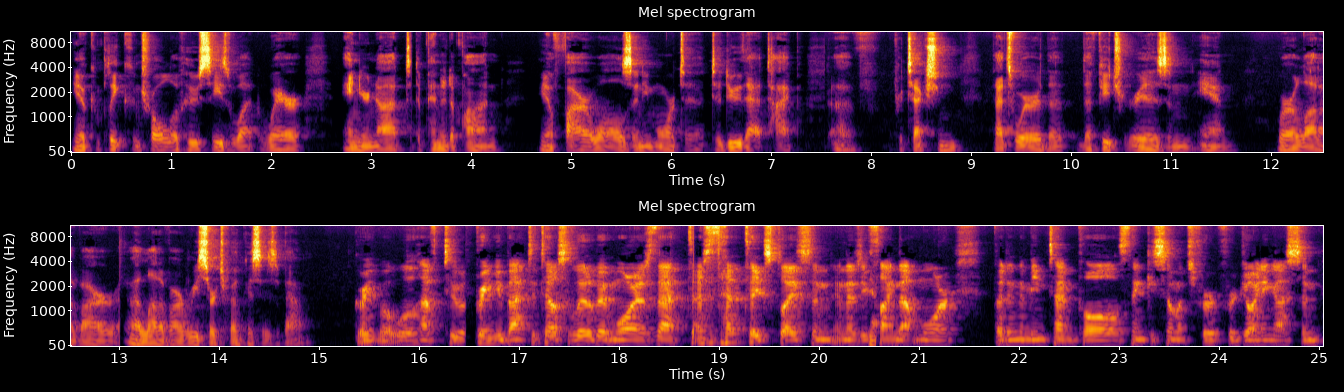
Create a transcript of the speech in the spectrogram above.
you know complete control of who sees what where and you're not dependent upon you know firewalls anymore to to do that type of protection. That's where the the future is and and where a lot of our a lot of our research focus is about. Great. Well we'll have to bring you back to tell us a little bit more as that as that takes place and, and as you yeah. find out more. But in the meantime paul thank you so much for for joining us and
